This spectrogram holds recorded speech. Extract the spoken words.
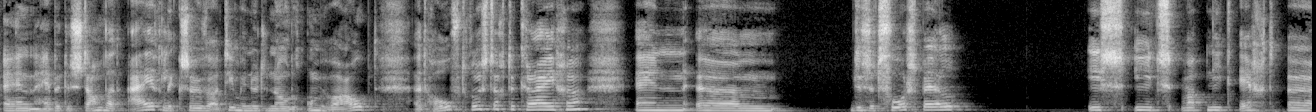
en hebben dus standaard eigenlijk 7 à 10 minuten nodig om überhaupt het hoofd rustig te krijgen. En um, dus het voorspel is iets wat niet echt uh,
